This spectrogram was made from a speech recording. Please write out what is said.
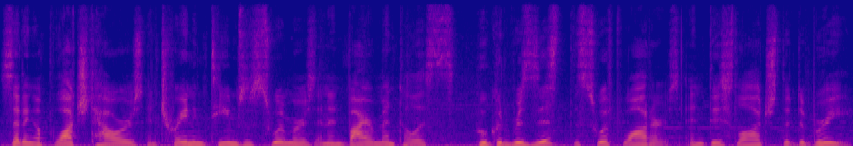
setting up watchtowers and training teams of swimmers and environmentalists who could resist the swift waters and dislodge the debris.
